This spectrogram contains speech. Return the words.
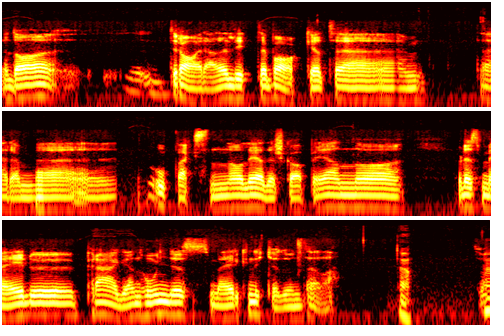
Men da drar jeg det litt tilbake til det her med oppveksten og lederskapet igjen. og for Dess mer du preger en hund, dess mer knytter du den til deg. Ja. Så,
